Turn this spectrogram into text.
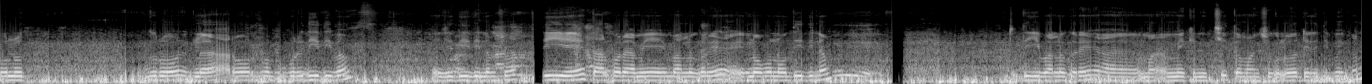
হলুদ গুঁড়ো, এগুলো আরও অল্প অল্প করে দিয়ে দিবা। এই যে দিয়ে দিলাম সব। দিয়ে তারপরে আমি ভালো করে লবণও দিয়ে দিলাম। দিয়ে ভালো করে মেখে নিচ্ছি। তো মাংসগুলো ঢেলে দিব এখন।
